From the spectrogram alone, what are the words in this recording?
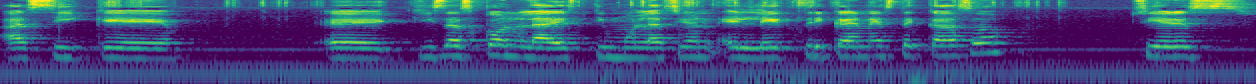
Así que eh, quizás con la estimulación eléctrica en este caso, si eres,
